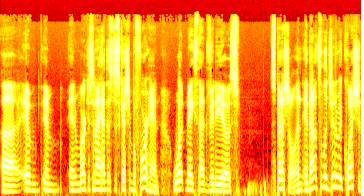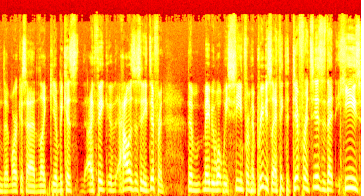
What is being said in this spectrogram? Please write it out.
Uh, and, and, and Marcus and I had this discussion beforehand. What makes that video special? And and that's a legitimate question that Marcus had. Like you know, because I think how is this any different than maybe what we've seen from him previously? I think the difference is, is that he's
